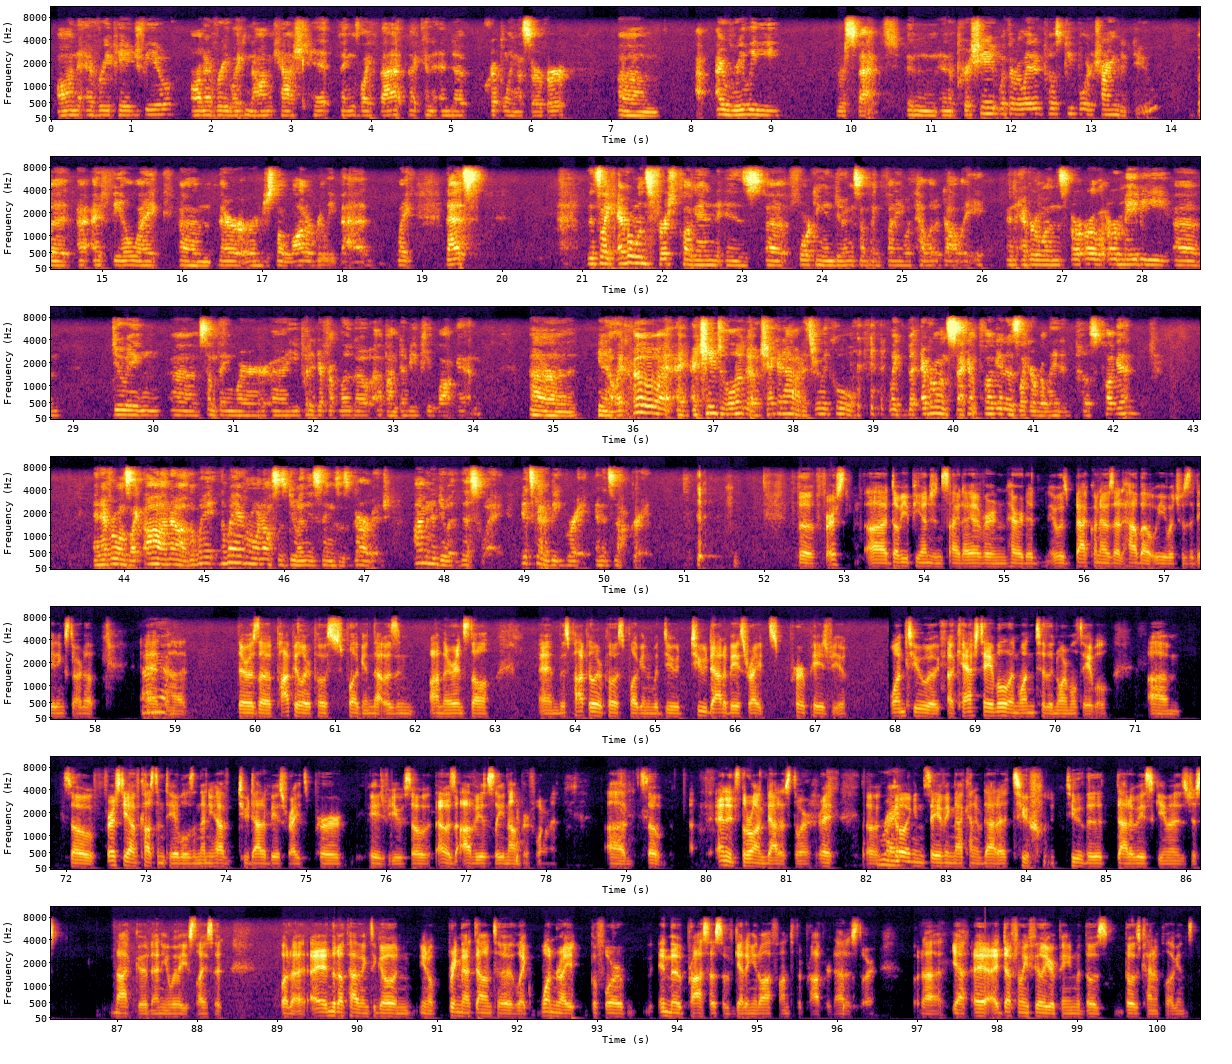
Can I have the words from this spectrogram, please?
on every page view, on every like non-cached hit, things like that, that can end up crippling a server. Um, I, really respect and, and appreciate what the related post people are trying to do, but I, I feel like um, there are just a lot of really bad. Like that's it's like everyone's first plugin is uh, forking and doing something funny with Hello Dolly, and everyone's or or, or maybe um, doing uh, something where uh, you put a different logo up on WP login. Uh, you know, like oh, I, I changed the logo. Check it out. It's really cool. like, but everyone's second plugin is like a related post plugin, and everyone's like, oh no, the way the way everyone else is doing these things is garbage. I'm going to do it this way. It's going to be great, and it's not great. The first uh, WP Engine site I ever inherited, it was back when I was at How About We, which was a dating startup, Oh, and yeah. uh, there was a popular post plugin that was in on their install, and this popular post plugin would do two database writes per page view, one to a, a cache table and one to the normal table. Um, so first you have custom tables, and then you have two database writes per page view. So that was obviously non-performant. Uh, so, and it's the wrong data store, right? So Right. going and saving that kind of data to to the database schema is just not good any way you slice it. But uh, I ended up having to go and you know bring that down to like one write before in the process of getting it off onto the proper data store. But uh, yeah, I, I definitely feel your pain with those those kind of plugins.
